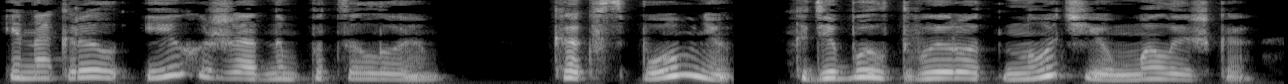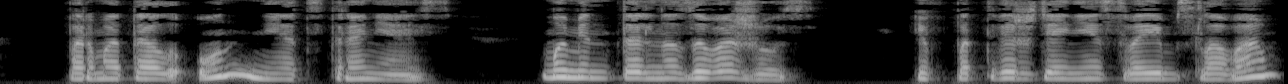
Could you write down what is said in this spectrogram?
и накрыл их жадным поцелуем. «Как вспомню, где был твой рот ночью, малышка!» — бормотал он, не отстраняясь. «Моментально завожусь». И в подтверждение своим словам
